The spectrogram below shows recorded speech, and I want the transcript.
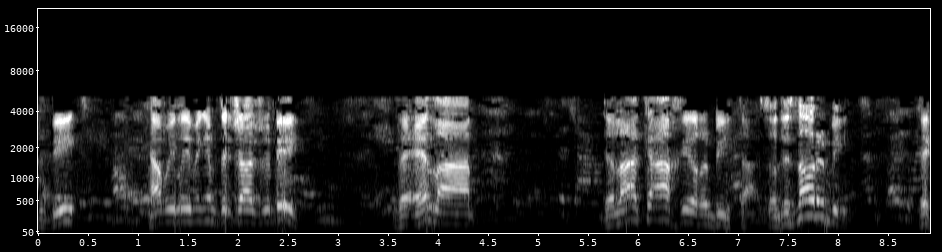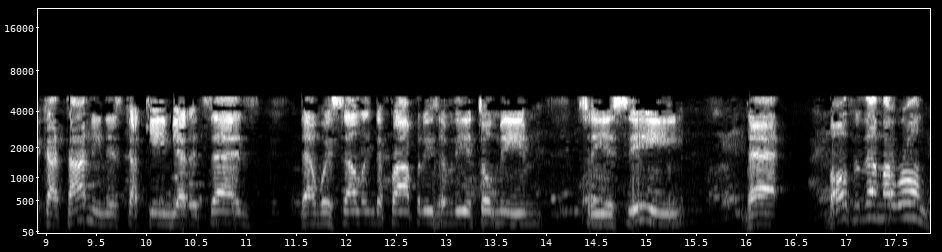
the beat? How are we leaving him to charge the beat? The la. So there's no rebit. The katani kakim. yet it says that we're selling the properties of the Yatomim. So you see that both of them are wrong.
